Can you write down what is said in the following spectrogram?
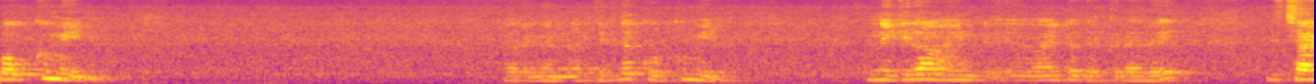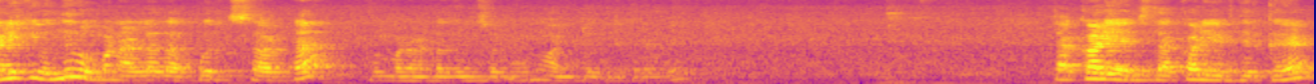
கொக்கு மீன். பாருங்க நல்லா கொக்கு மீன். இன்றைக்கி தான் வாங்கிட்டு வாங்கிட்டு வந்திருக்கிறாரு. இது சளிக்கு வந்து ரொம்ப நல்லதாக பொரிச்சு சாப்பிட்டா ரொம்ப நல்லதுன்னு சொன்னாங்க வாங்கிட்டு வந்திருக்கிறாரு. தக்காளி அஞ்சு தக்காளி எடுத்திருக்கிறேன்.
